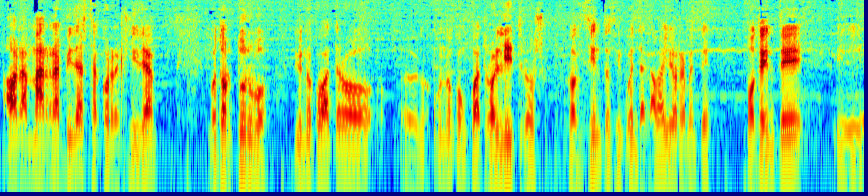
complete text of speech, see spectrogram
ahora más rápida, está corregida, motor turbo de 1,4 eh, 1,4 litros con 150 caballos, realmente potente y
